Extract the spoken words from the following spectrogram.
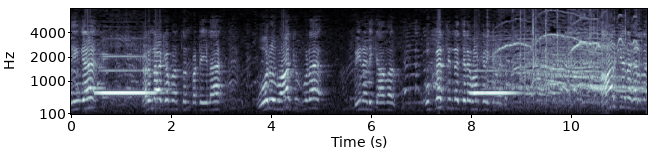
நீங்க கருணாகமத்தன் பட்டியல ஒரு வாக்கு கூட வீணடிக்காமல் குக்கர் சின்னத்தில வாக்களிக்க வேண்டும். ஆர்கே நகர்ல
